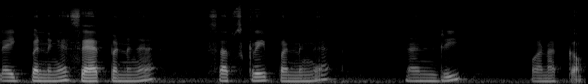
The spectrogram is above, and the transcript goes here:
லைக் பண்ணுங்கள் ஷேர் பண்ணுங்கள் சப்ஸ்கிரைப் பண்ணுங்கள் நன்றி வணக்கம்.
